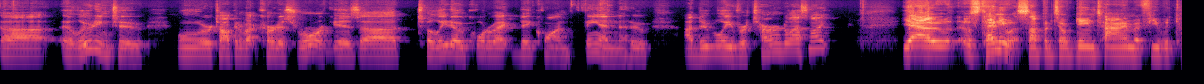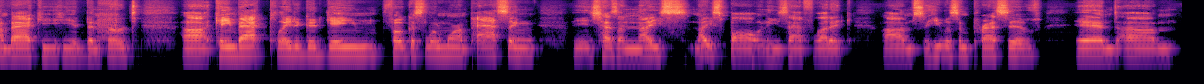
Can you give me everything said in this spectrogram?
uh, alluding to when we were talking about Kurtis Rourke is uh, Toledo quarterback Dequan Finn, who I do believe returned last night. Yeah, it was tenuous up until game time. If he would come back, he, he had been hurt. Uh, came back, played a good game, focused a little more on passing. He just has a nice, nice ball, and he's athletic. Um, so he was impressive. And um,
